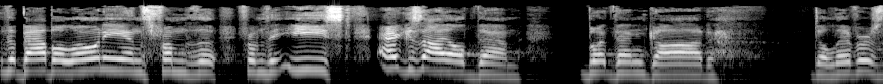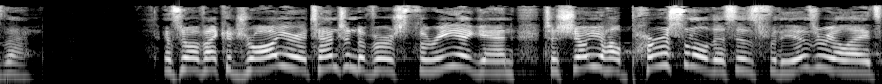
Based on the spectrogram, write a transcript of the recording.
the Babylonians from the, from the east exiled them but then God delivers them. And so if I could draw your attention to verse 3 again to show you how personal this is for the Israelites,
